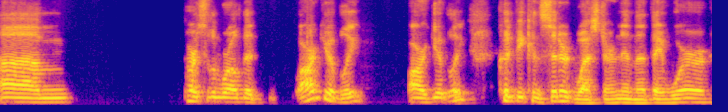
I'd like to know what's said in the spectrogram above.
um, parts of the world that arguably arguably could be considered western in that they were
